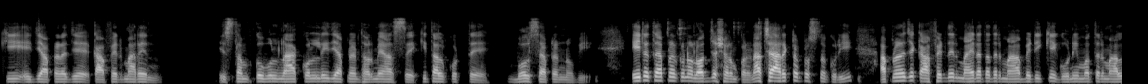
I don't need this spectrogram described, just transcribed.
কি এই যে আপনারা যে কাফের মারেন, ইসলাম কবুল না করলেই যে আপনার ধর্মে আছে কিতাল করতে বলছে আপনার নবী। এটাতে আপনার কোনো লজ্জা শরম করে না? আচ্ছা আরেকটা প্রশ্ন করি। আপনারা যে কাফেরদের মাইরা তাদের মা-বেটিকে গনিমতের মাল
